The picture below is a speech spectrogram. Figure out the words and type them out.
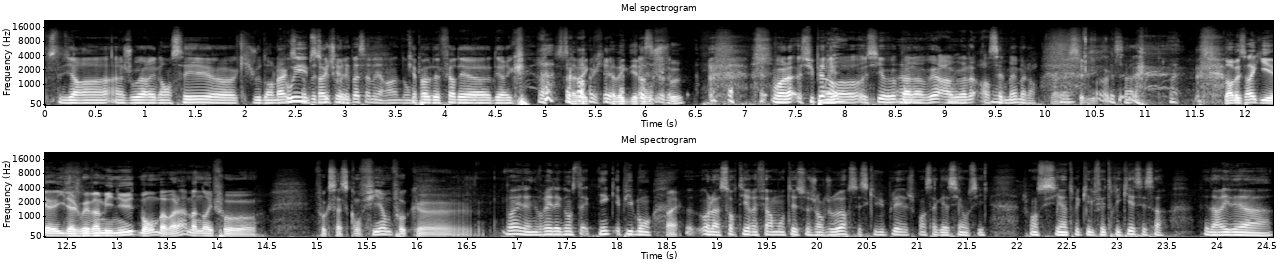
C'est-à-dire un, joueur élancé euh, qui joue dans l'axe. Oui, parce que je connais pas sa mère. Hein, capable de euh, faire des, euh, des récupérations. avec, avec, des longs cheveux. voilà, super. aussi, bah, c'est le même alors. non, mais c'est vrai qu'il a joué 20 minutes. Bon, bah voilà, maintenant il faut faut que ça se confirme, faut que. Ouais, il a une vraie élégance technique. Et puis bon, voilà, sortir et faire monter ce genre de joueur, c'est ce qui lui plaît. Je pense à Gatien aussi. Je pense que s'il y a un truc qui le fait triquer, c'est ça. C'est d'arriver à,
